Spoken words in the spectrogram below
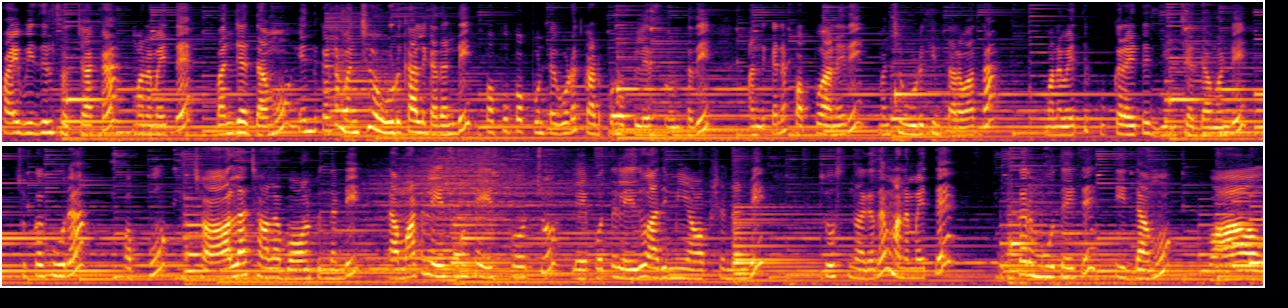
ఫైవ్ విజిల్స్ వచ్చాక మనమైతే బంద్ చేద్దాము. ఎందుకంటే మంచిగా ఉడకాలి కదండి. పప్పు పప్పు ఉంటే కూడా కడుపు నొప్పి లేస్తూ ఉంటుంది. అందుకనే పప్పు అనేది మంచిగా ఉడికిన తర్వాత మనమైతే కుక్కర్ అయితే దించేద్దామండి చుక్క కూర పప్పు చాలా చాలా బాగుంటుందండి. టమాటాలు వేసుకుంటే వేసుకోవచ్చు లేకపోతే లేదు అది మీ ఆప్షన్ అండి. చూస్తున్నారు కదా మనమైతే కుక్కర్ మూత అయితే తీద్దాము. వావ్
